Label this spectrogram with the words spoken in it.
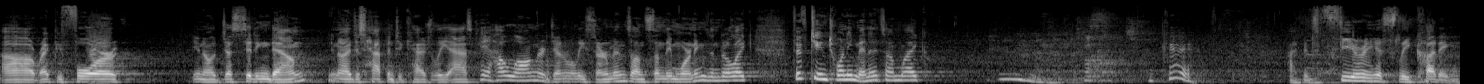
Uh, right before, you know, just sitting down, you know, I just happened to casually ask, hey, how long are generally sermons on Sunday mornings? And they're like, 15, 20 minutes. I'm like, hmm, okay. I've been furiously cutting.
